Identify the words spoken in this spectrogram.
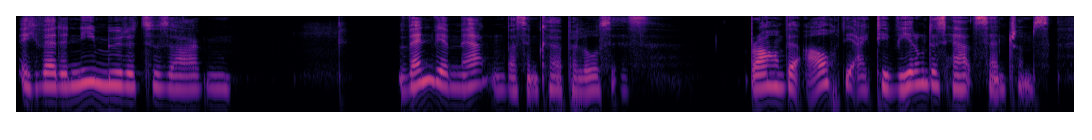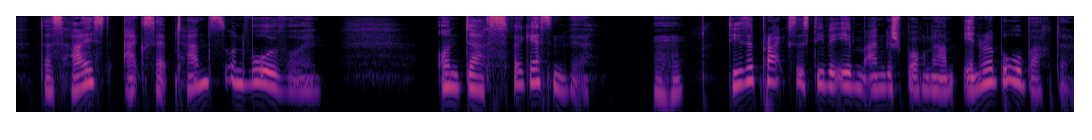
Ich werde nie müde zu sagen, wenn wir merken, was im Körper los ist, brauchen wir auch die Aktivierung des Herzzentrums. Das heißt Akzeptanz und Wohlwollen. Und das vergessen wir. Mhm. Diese Praxis, die wir eben angesprochen haben, innere Beobachter,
